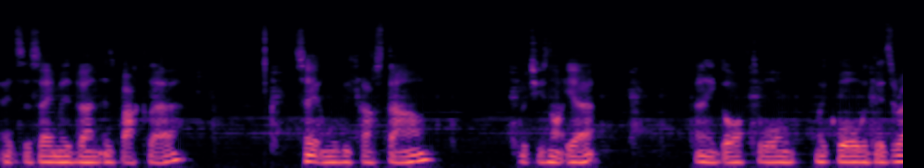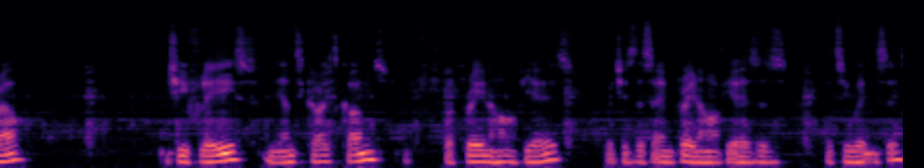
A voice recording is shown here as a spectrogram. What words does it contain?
it's the same event as back there. Satan will be cast down, which he's not yet, and he go off to war, make war with Israel. And she flees, and the Antichrist comes for three and a half years, which is the same three and a half years as the two witnesses.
